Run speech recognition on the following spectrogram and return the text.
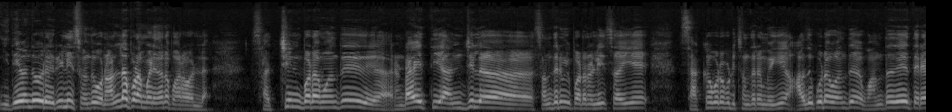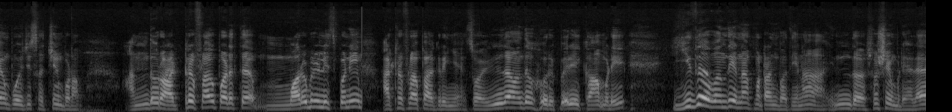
இதே வந்து ஒரு ரிலீஸ் வந்து ஒரு நல்ல படம் பண்ணி பரவாயில்ல. சச்சின் படம் வந்து ரெண்டாயிரத்தி அஞ்சில் சந்திரமி படம் ரிலீஸ் ஆகி சக்கப்படப்படி சந்திரமுகி அது கூட வந்து வந்ததே தெரியாமல் போச்சு சச்சின் படம். அந்த ஒரு அட்ரு ஃப்ளாப் படத்தை மறுபடியும் ரிலீஸ் பண்ணி அட்ரு ஃப்ளாப் பார்க்குறீங்க ஸோ இதுதான் வந்து ஒரு பெரிய காமெடி இதை வந்து என்ன பண்ணுறாங்க பார்த்தீங்கன்னா இந்த சோஷியல் மீடியாவில்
